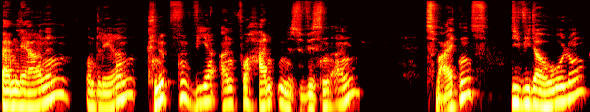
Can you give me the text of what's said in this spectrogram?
beim Lernen und Lehren knüpfen wir an vorhandenes Wissen an. Zweitens, die Wiederholung.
